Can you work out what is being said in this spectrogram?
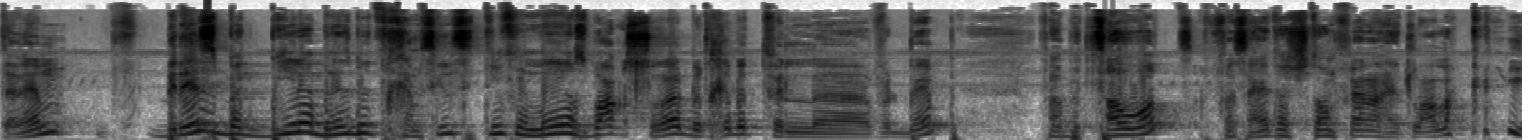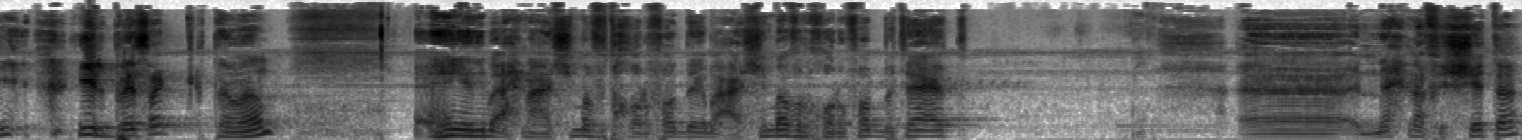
تمام؟ بنسبة كبيرة بنسبة 50 60% صباعك الصغير بيتخبط في في الباب فبتصوت فساعتها الشيطان فعلا هيطلع لك يلبسك تمام؟ هي دي بقى إحنا عايشين بقى في الخرافات دي بقى عايشين بقى في الخرافات بتاعت آه ان إحنا في الشتاء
